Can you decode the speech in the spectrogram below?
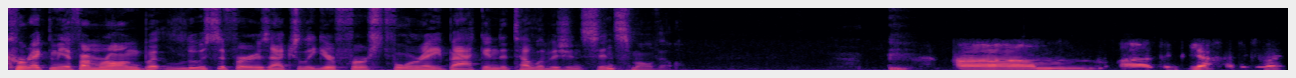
correct me if I'm wrong, but Lucifer is actually your first foray back into television since Smallville. Um, I think yeah, I think you're right.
